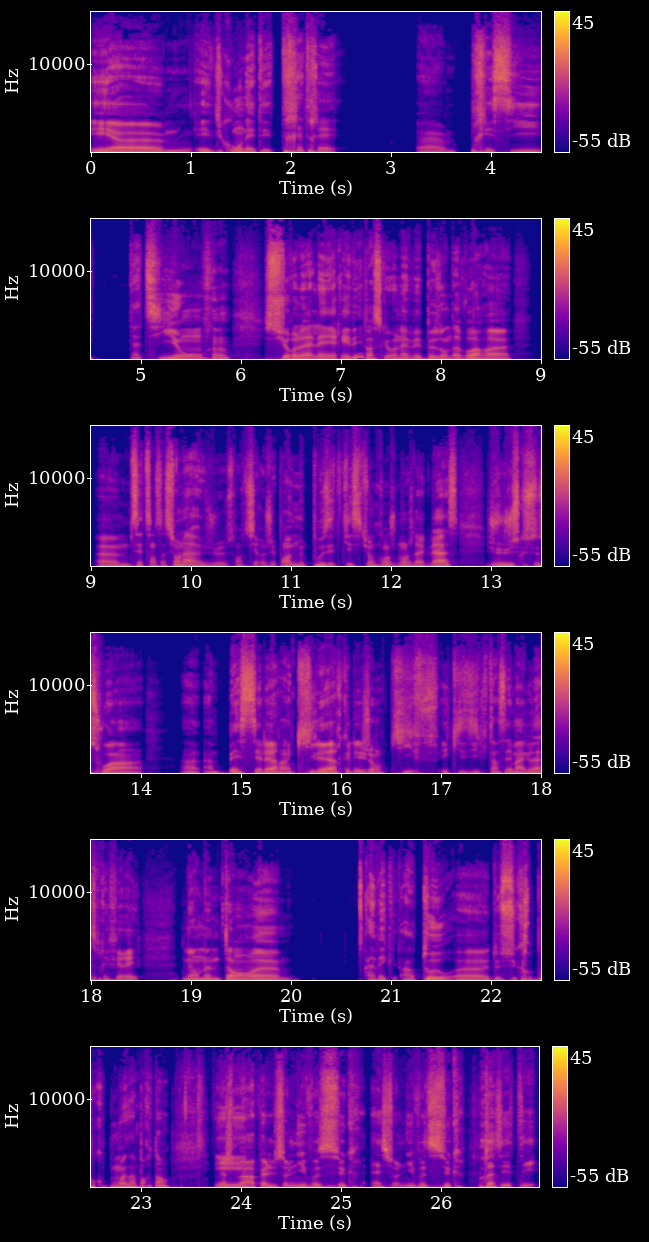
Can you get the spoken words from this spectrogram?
Et, euh, et du coup, on a été très, très précis, tatillon sur la, la R&D, parce qu'on avait besoin d'avoir... cette sensation-là, je sentir, j'ai pas envie de me poser de questions quand je mange la glace. Je veux juste que ce soit un, un, un best-seller, un killer, que les gens kiffent et qui se disent putain c'est ma glace préférée, mais en même temps euh, avec un taux euh, de sucre beaucoup moins important. Là, je me rappelle sur le niveau de sucre. Eh, sur le niveau de sucre, toi, t'étais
